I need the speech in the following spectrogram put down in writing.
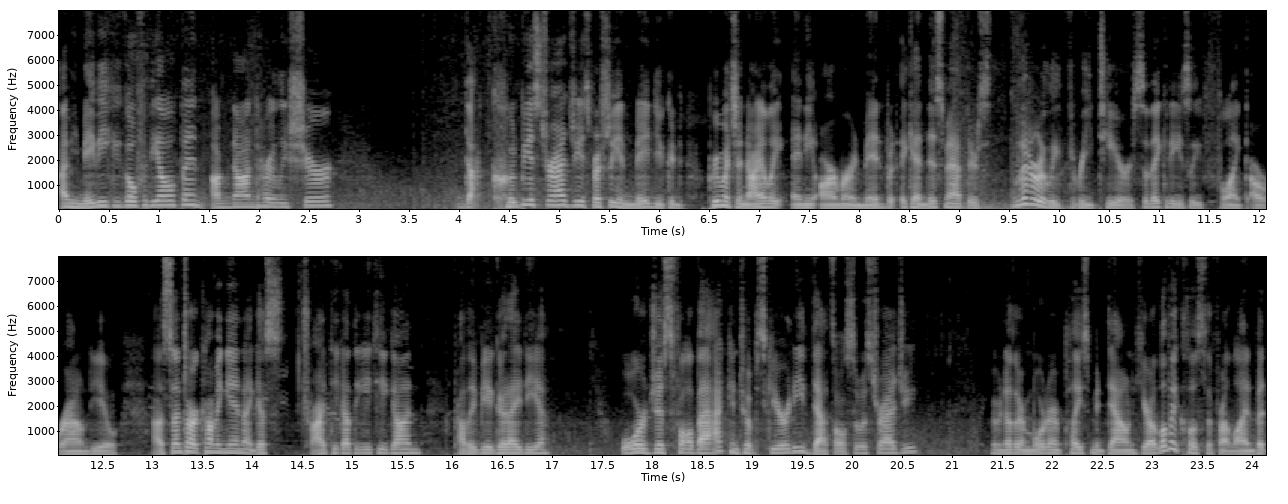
I mean, maybe you could go for the elephant. I'm not entirely sure. That could be a strategy, especially in mid. You could pretty much annihilate any armor in mid. But again, this map, there's literally three tiers, so they could easily flank around you. Uh, Centaur coming in, I guess try to take out the AT gun. Probably be a good idea. Or just fall back into obscurity. That's also a strategy. We have another mortar emplacement down here, a little bit close to the front line, but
